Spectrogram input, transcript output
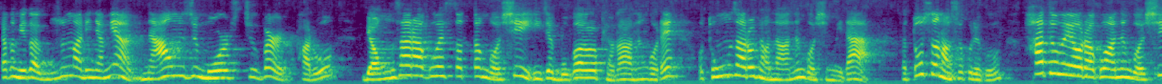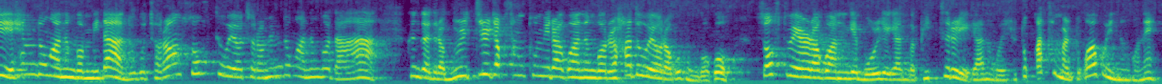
자, 그럼 이거 무슨 말이냐면 nouns morphs to verb 바로 명사라고 했었던 것이 이제 뭐가 변화하는 거래? 어, 동사로 변화하는 것입니다. 자, 또 써놨어. 그리고 하드웨어라고 하는 것이 행동하는 겁니다. 누구처럼? 소프트웨어처럼 행동하는 거다. 그러니까 얘들아 물질적 상품이라고 하는 거를 하드웨어라고 본 거고 소프트웨어라고 하는 게 뭘 얘기하는 거야? 비트를 얘기하는 거지. 똑같은 말 또 하고 있는 거네.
